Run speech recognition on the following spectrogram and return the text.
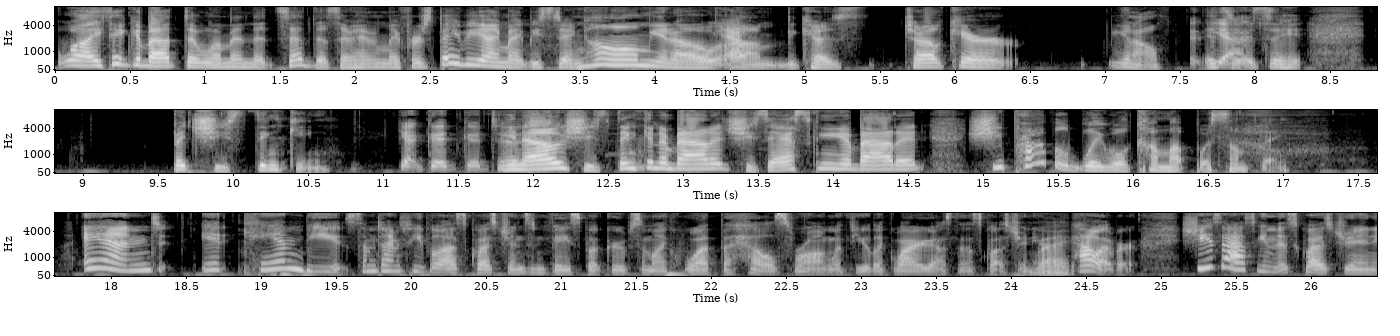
Well, I think about the woman that said this. I'm having my first baby. I might be staying home, you know, Yeah. um, because childcare, you know, Uh, it's yes. a, it's a. But she's thinking. Yeah, good, good to You know, she's thinking about it. She's asking about it. She probably will come up with something. And it can be sometimes people ask questions in Facebook groups. I'm like, what the hell's wrong with you? Like, why are you asking this question here? Right. However, she's asking this question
